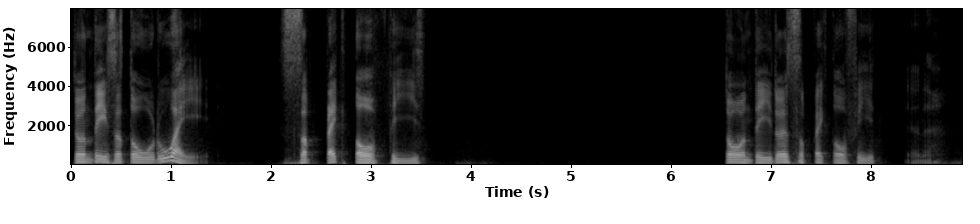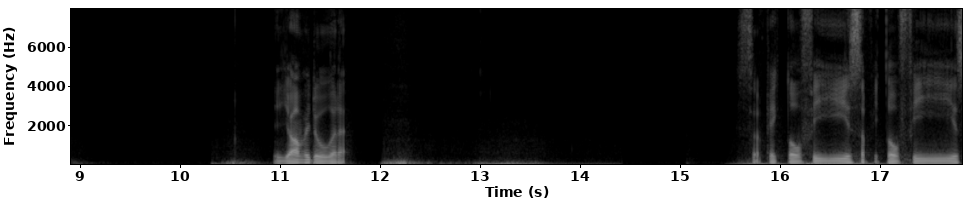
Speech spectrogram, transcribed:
โจมตีศัตรูด้วยสเปกโตฟีสโจมตีด้วยสเปกโตฟีสเดี๋ยวนะเดี๋ยวย้อนไปดูก็ได้สเปกโตฟีสสเปกโตฟีส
